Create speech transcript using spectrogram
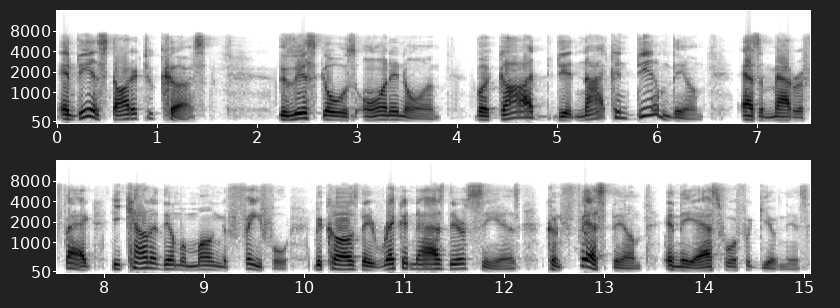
and then started to cuss. The list goes on and on. But God did not condemn them. As a matter of fact, he counted them among the faithful because they recognized their sins, confessed them, and they asked for forgiveness.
